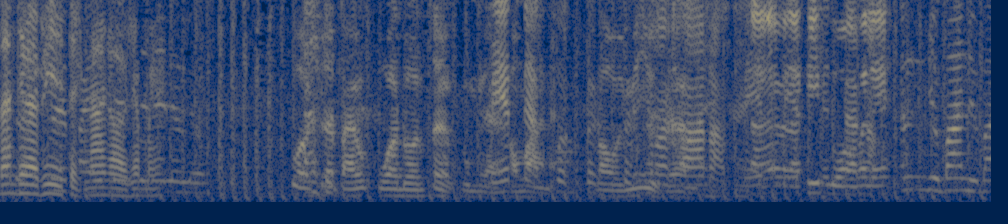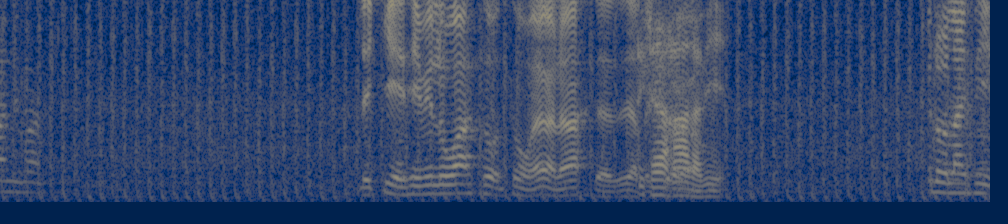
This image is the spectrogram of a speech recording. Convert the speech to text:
นั่นใช่ไหมพี่ตึกหน้าเราใช่ไหม จะด้เร็วกลัวช่วยไปก็กลัวโดนเสิร์ฟกลุ่มใหญ่เมตรเข้าเนี่มายเนี่ยตึกตึกเราตึกไม่อยู่ธนาด้วยคารกันอะเมตรเวลาพี่รวมไปเลยๆมันอยู่บ้านอยู่บ้านอยู่บ้านเล็กกี่ที่ไม่รู้ว่าถูกถูกไว้ก่อนนะเดี๋ยวจะตึกธนาคารเหรอพี่ไม่โดนไล่พี่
